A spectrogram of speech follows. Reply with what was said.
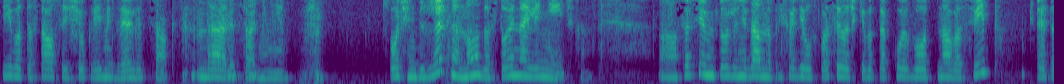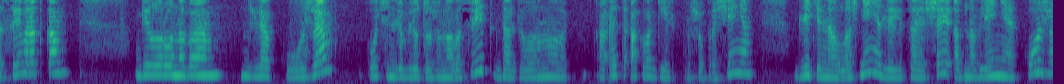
И вот остался еще кремик для лица. Нравятся они мне. Очень бюджетная, но достойная линейка. А, совсем тоже недавно приходил в посылочке вот такой вот Новосвит. Это сыворотка гиалуроновая для кожи. Очень люблю тоже Новосвит. Да, гиалуроновая. А это аквагель, прошу прощения. Длительное увлажнение для лица и шеи, обновление кожи,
